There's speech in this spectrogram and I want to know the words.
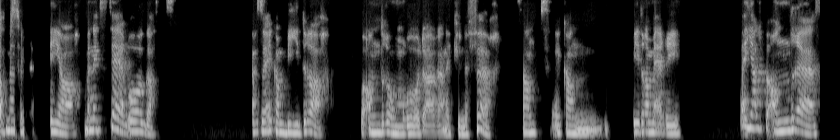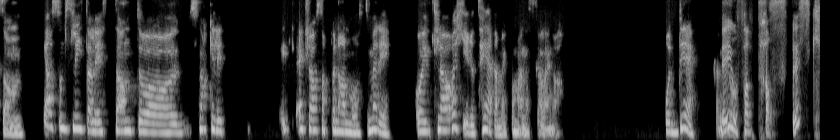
Absolutt. Ja, men jeg ser òg at altså jeg kan bidra på andre områder enn jeg kunne før. Sant? Jeg kan bidra mer i å hjelpe andre som, ja, som sliter litt, sant? og snakke litt jeg, jeg klarer å snakke på en annen måte med dem. Og jeg klarer ikke å irritere meg på mennesker lenger. Og det Det er jo fantastisk.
